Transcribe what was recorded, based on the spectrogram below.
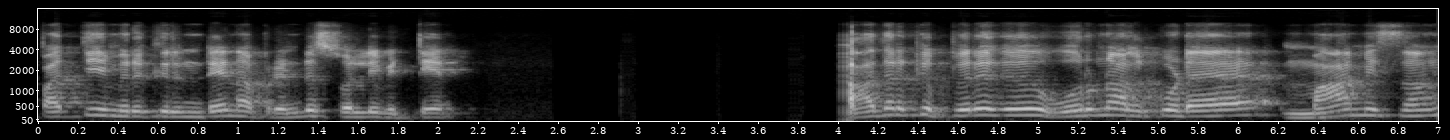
பத்தியம் இருக்கின்றேன் அப்படின்னு சொல்லிவிட்டேன். அதற்கு பிறகு ஒரு நாள் கூட மாமிசம்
